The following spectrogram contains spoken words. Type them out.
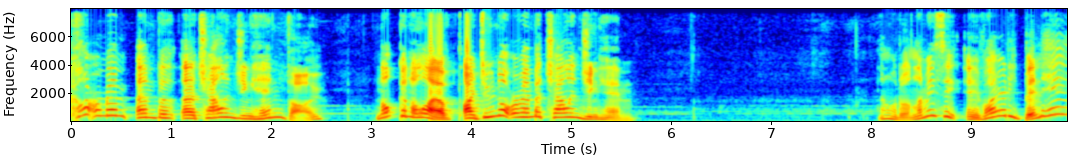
Can't remember uh, challenging him, though. Not gonna lie, I do not remember challenging him. Hold on, let me see. Have I already been here?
